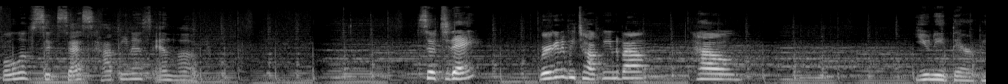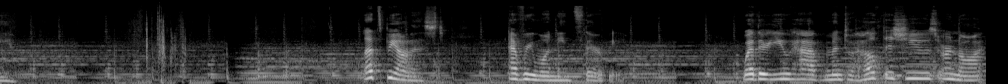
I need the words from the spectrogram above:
full of success, happiness, and love. So today, we're going to be talking about how you need therapy. Let's be honest. Everyone needs therapy. Whether you have mental health issues or not,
